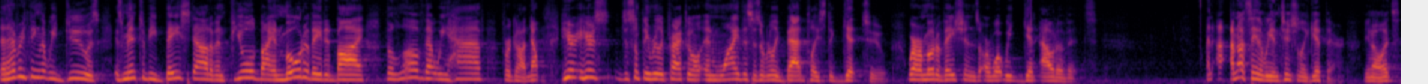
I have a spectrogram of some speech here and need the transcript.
That everything that we do is, is meant to be based out of and fueled by and motivated by the love that we have for God. Now, here, here's just something really practical and why this is a really bad place to get to, where our motivations are what we get out of it. And I, I'm not saying that we intentionally get there. You know, it's,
